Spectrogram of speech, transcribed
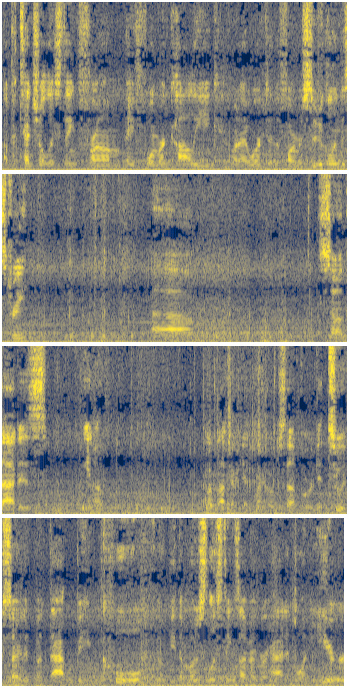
a potential listing from a former colleague when I worked in the pharmaceutical industry. Um, so that is, you know, I'm not going to get my hopes up or get too excited, but that would be cool. It would be the most listings I've ever had in one year,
